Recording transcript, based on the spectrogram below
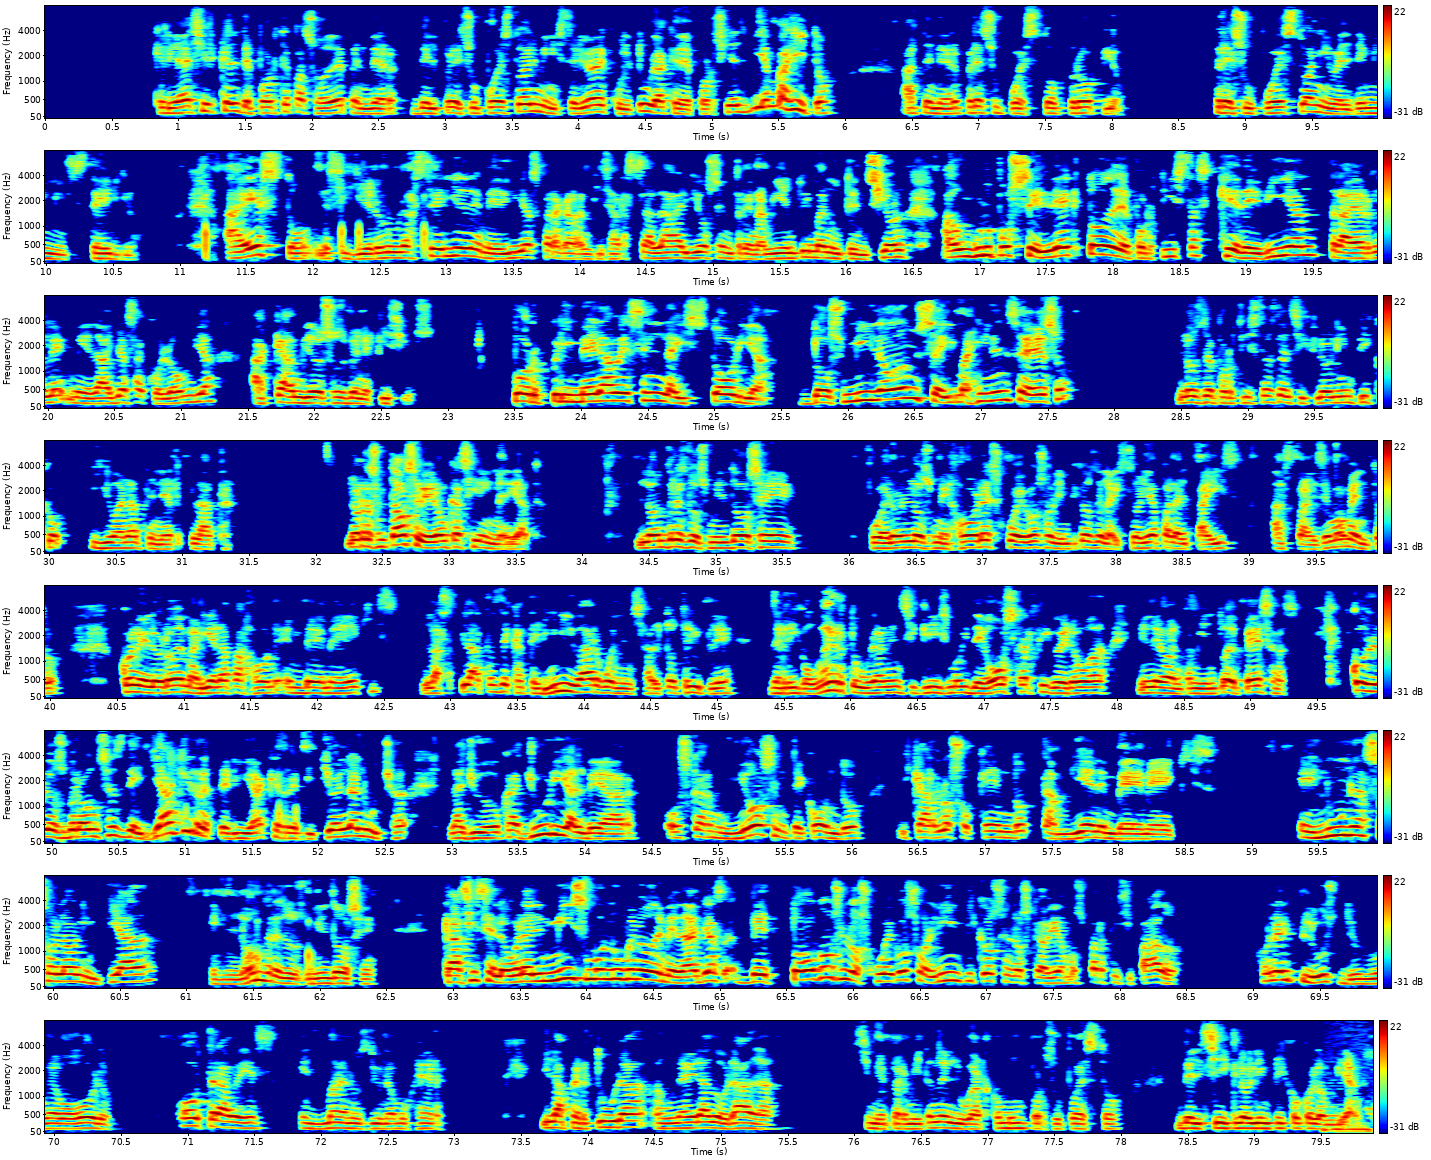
Quería decir que el deporte pasó de depender del presupuesto del Ministerio de Cultura, que de por sí es bien bajito, a tener presupuesto propio, presupuesto a nivel de ministerio. A esto le siguieron una serie de medidas para garantizar salarios, entrenamiento y manutención a un grupo selecto de deportistas que debían traerle medallas a Colombia a cambio de esos beneficios. Por primera vez en la historia, 2011, imagínense eso, los deportistas del ciclo olímpico iban a tener plata. Los resultados se vieron casi de inmediato. Londres 2012 fueron los mejores Juegos Olímpicos de la historia para el país hasta ese momento, con el oro de Mariana Pajón en BMX, las platas de Caterina Ibargüen en salto triple, de Rigoberto Urán en ciclismo y de Oscar Figueroa en levantamiento de pesas, con los bronces de Jackie Retería, que repitió en la lucha, la judoka Yuri Alvear, Oscar Muñoz en taekwondo y Carlos Oquendo también en BMX. En una sola Olimpiada, en Londres 2012, casi se logra el mismo número de medallas de todos los Juegos Olímpicos en los que habíamos participado, con el plus de un nuevo oro, otra vez en manos de una mujer, y la apertura a una era dorada, si me permiten el lugar común, por supuesto, del ciclo olímpico colombiano.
